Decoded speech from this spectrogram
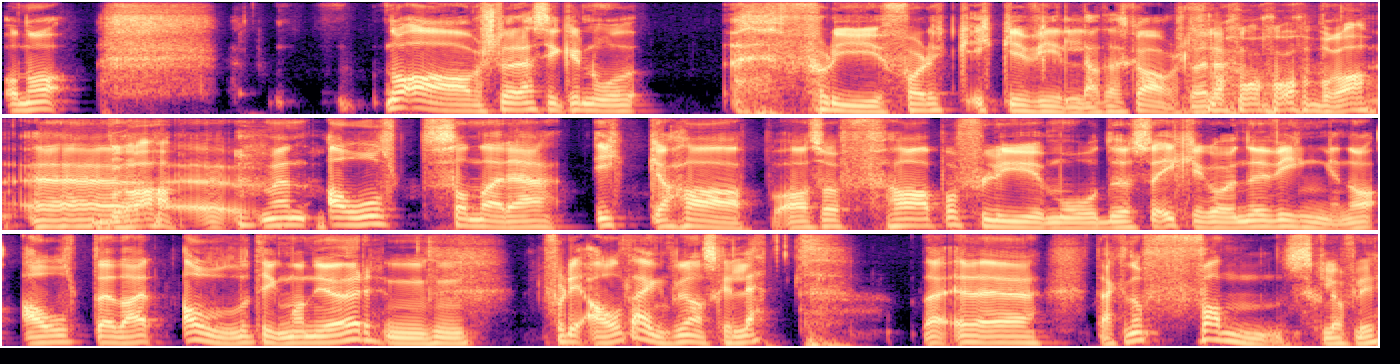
Og nå, nå avslører jeg sikkert noe flyfolk ikke vil at jeg skal avsløre. Oh, bra. Bra. Eh, Men alt sånn derre Ikke ha på, altså, ha på flymodus og ikke gå under vingene og alt det der. Alle ting man gjør. Mhm. Fordi alt er egentlig ganske lett. Det er, eh, det er ikke noe vanskelig å fly.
